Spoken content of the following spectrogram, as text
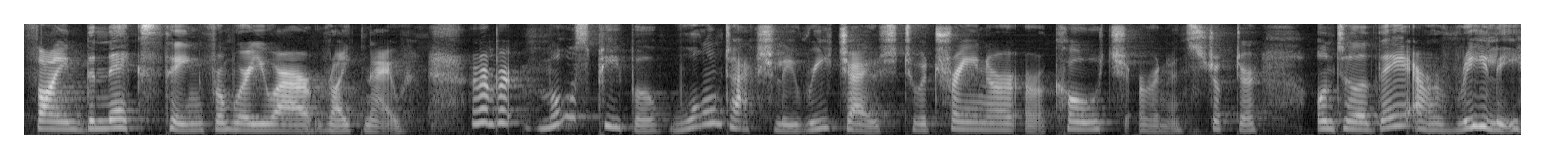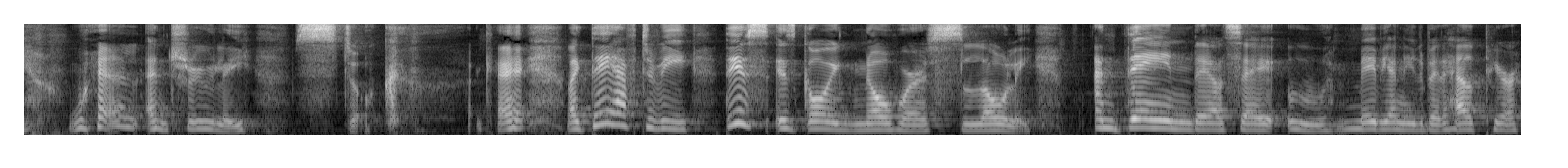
find the next thing from where you are right now. Remember, most people won't actually reach out to a trainer or a coach or an instructor until they are really well and truly stuck. okay? Like they have to be, this is going nowhere slowly. And then they'll say, Ooh, maybe I need a bit of help here.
